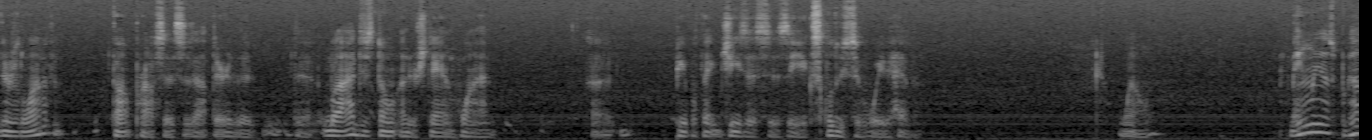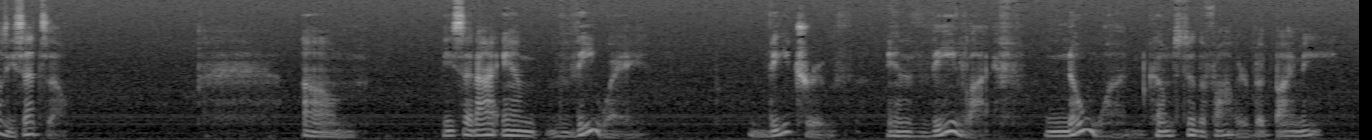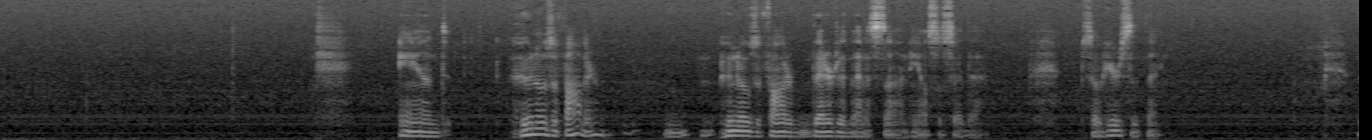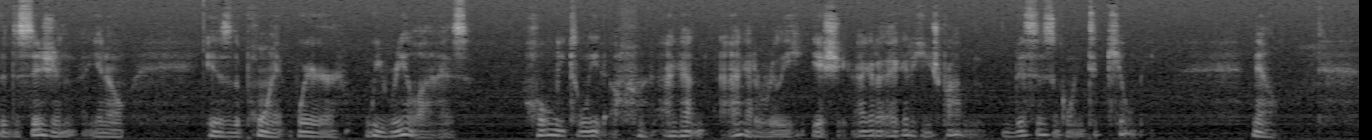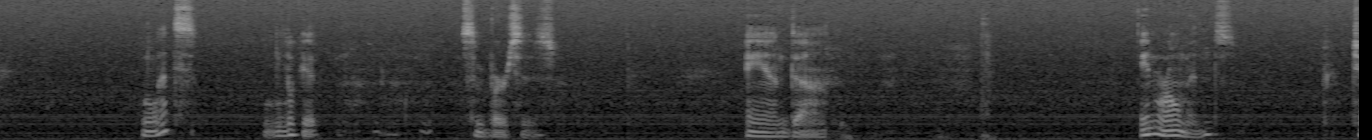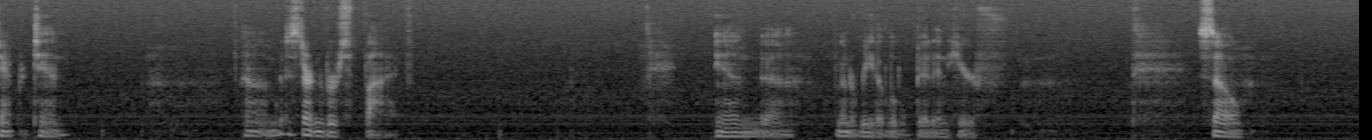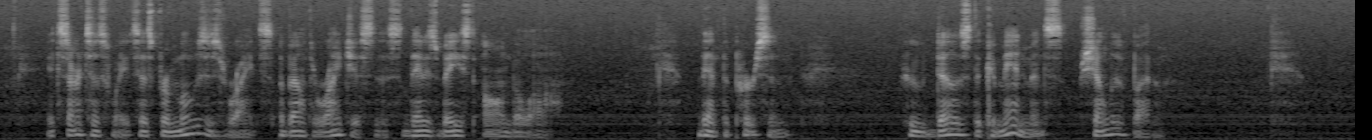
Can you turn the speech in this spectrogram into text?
there's a lot of thought processes out there that that well, I just don't understand why uh, people think Jesus is the exclusive way to heaven. Well, mainly it's because he said so. Um, he said, I am the way, the truth, and the life. No one comes to the Father but by me. And who knows the Father who knows a father better than a son? He also said that. So here's the thing the decision, you know, is the point where we realize, holy Toledo, I got I got a really issue. I got a, I got a huge problem. This is going to kill me. Now, let's look at some verses and uh, in Romans chapter 10, uh, I'm going to start in verse 5. And uh, I'm going to read a little bit in here. So, it starts this way. It says, For Moses writes about the righteousness that is based on the law, that the person who does the commandments shall live by them.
